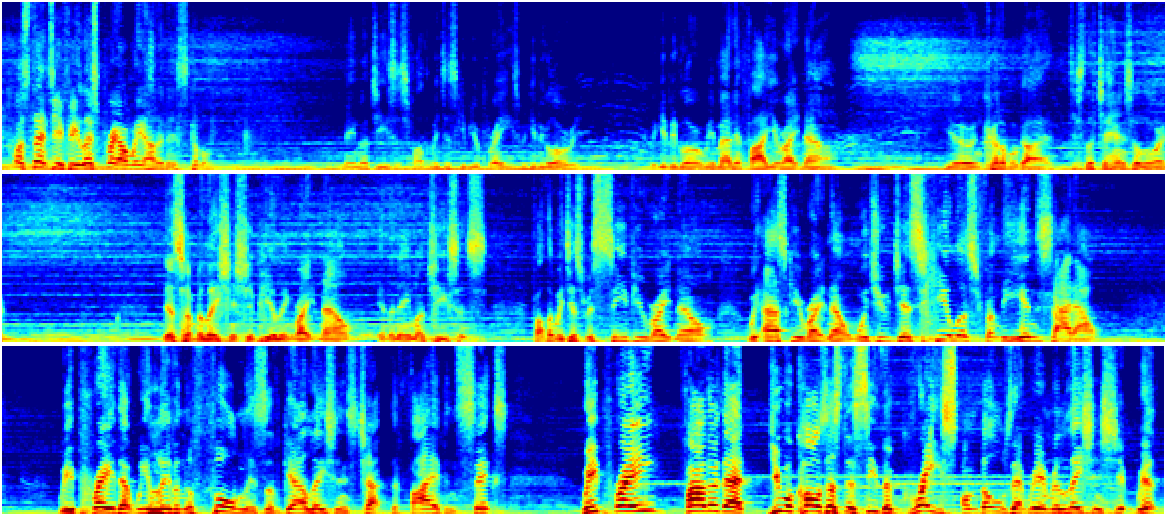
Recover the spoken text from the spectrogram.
Come on, stand to your feet. Let's pray our way out of this. Come on. Name of Jesus, Father, we just give you praise. We give you glory. We give you glory. We magnify you right now. You're incredible, God. Just lift your hands to the Lord. There's some relationship healing right now in the name of Jesus. Father, we just receive you right now. We ask you right now, would you just heal us from the inside out? We pray that we live in the fullness of Galatians chapter 5 and 6. We pray, Father, that you will cause us to see the grace on those that we're in relationship with,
